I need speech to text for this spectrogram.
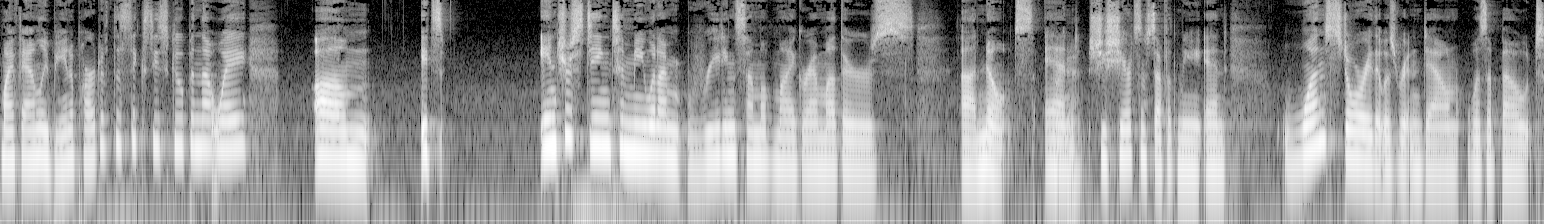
my family being a part of the 60 scoop in that way. Um, it's interesting to me when I'm reading some of my grandmother's uh, notes, and Okay. she shared some stuff with me. And one story that was written down was about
